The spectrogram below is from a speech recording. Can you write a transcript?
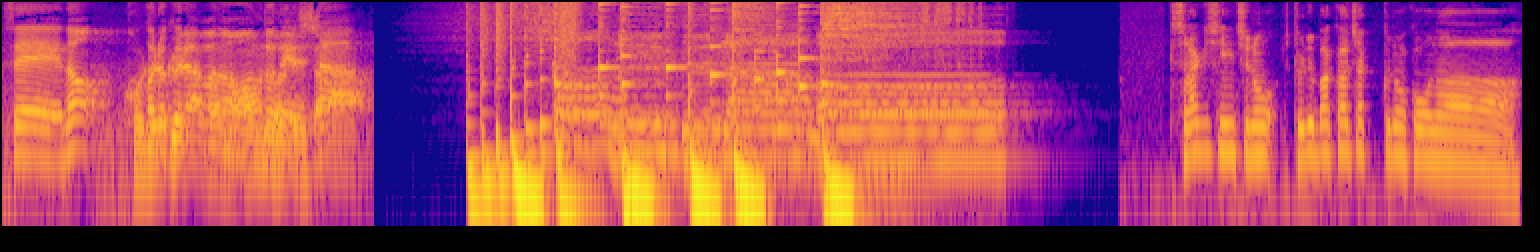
せーの。コルクラボの温度でした木更木新一の一人爆破ジャックのコーナー。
